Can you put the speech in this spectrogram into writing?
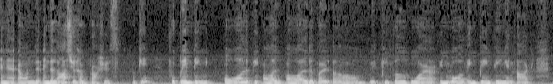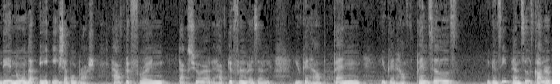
and uh, on the in the last you have brushes okay? For painting all the paint all all the uh, people who are involved in painting and art they know that each type of brush have different texture have different result you can have pen you can have pencils. You can see pencils color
